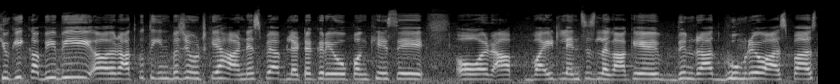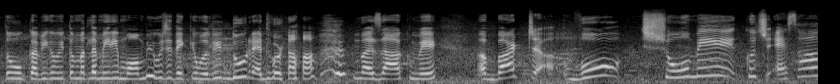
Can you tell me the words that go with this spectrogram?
क्योंकि कभी भी रात को तीन बजे उठ के हार्नेस पे आप लटक रहे हो पंखे से, और आप वाइट लेंसेज लगा के दिन रात घूम रहे हो आसपास तो कभी कभी तो मतलब मेरी मॉम भी मुझे देख के बोलती, दूर रह थोड़ा मज़ाक में। बट वो शो में कुछ ऐसा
